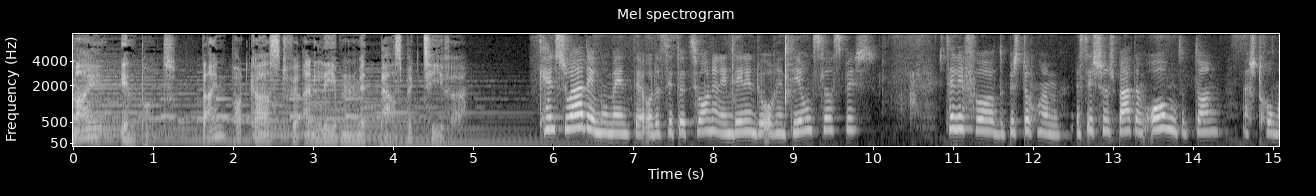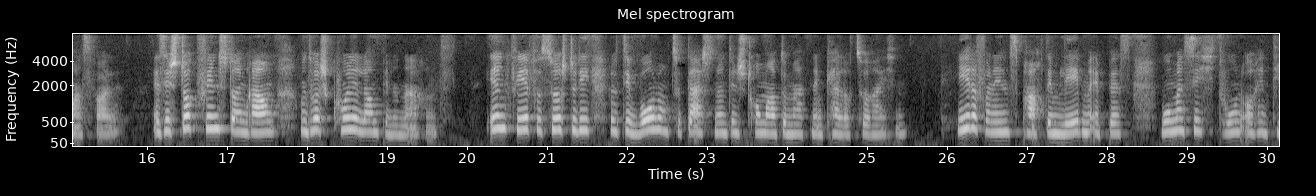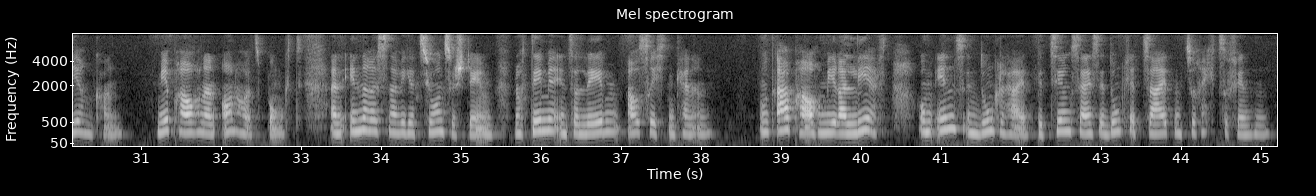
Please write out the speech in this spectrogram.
My Input, dein Podcast für ein Leben mit Perspektive. Kennst du auch die Momente oder Situationen, in denen du orientierungslos bist? Stell dir vor, du bist daheim, es ist schon spät am Abend und dann ein Stromausfall. Es ist stockfinster im Raum und du hast keine Lampe in der Nachhand. Irgendwie versuchst du die durch die Wohnung zu tasten und den Stromautomaten im Keller zu erreichen. Jeder von uns braucht im Leben etwas, wo man sich tun orientieren kann. Wir brauchen einen Anhaltspunkt, ein inneres Navigationssystem, nach dem wir unser Leben ausrichten können. Und auch brauchen wir ein Licht, um uns in Dunkelheit bzw. dunkle Zeiten zurechtzufinden.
